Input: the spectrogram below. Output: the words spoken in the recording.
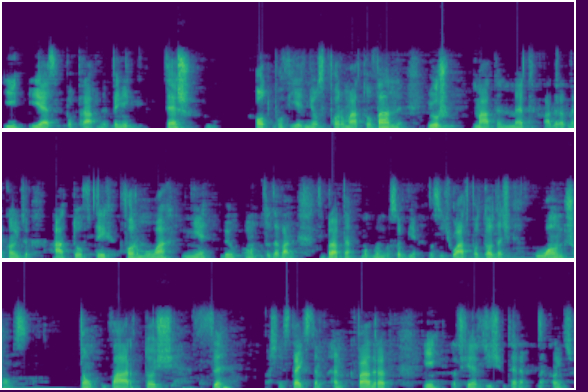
i jest poprawny wynik. Też odpowiednio sformatowany. Już ma ten metr kwadrat na końcu, a tu w tych formułach nie był on dodawany. Co prawda mógłbym go sobie dosyć łatwo dodać, łącząc tą wartość z właśnie z tekstem m kwadrat i zatwierdzić literem na końcu.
